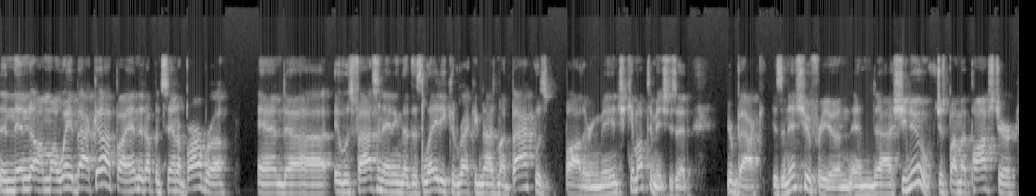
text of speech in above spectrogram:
and then on my way back up, I ended up in Santa Barbara. And uh, it was fascinating that this lady could recognize my back was bothering me. And she came up to me and she said, Your back is an issue for you. And, and uh, she knew just by my posture.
